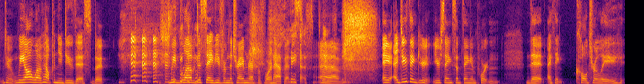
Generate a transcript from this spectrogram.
We we all love helping you do this, but we'd love to save you from the train wreck before it happens. Yes. I, I do think you're you're saying something important that I think culturally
